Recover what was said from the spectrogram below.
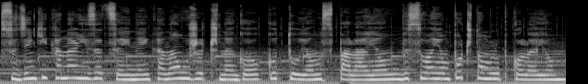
studzienki kanalizacyjnej, kanału rzecznego, gotują, spalają, wysyłają pocztą lub koleją.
